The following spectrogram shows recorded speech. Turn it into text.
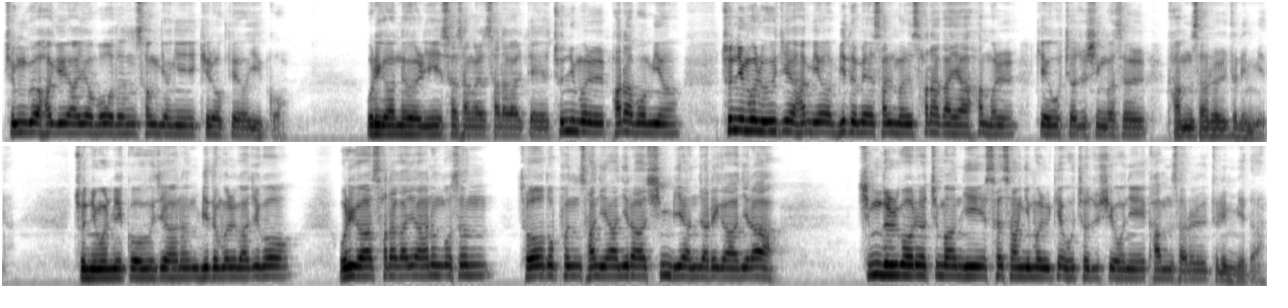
증거하기 위하여 모든 성경이 기록되어 있고 우리가 늘 이 세상을 살아갈 때 주님을 바라보며 주님을 의지하며 믿음의 삶을 살아가야 함을 깨우쳐 주신 것을 감사를 드립니다. 주님을 믿고 의지하는 믿음을 가지고 우리가 살아가야 하는 곳은 저 높은 산이 아니라 신비한 자리가 아니라 힘들고 어렵지만 이 세상임을 깨우쳐 주시오니 감사를 드립니다.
